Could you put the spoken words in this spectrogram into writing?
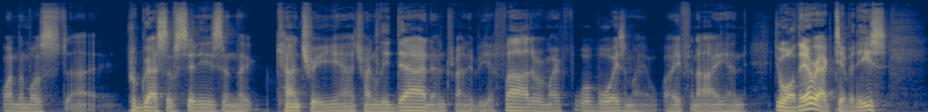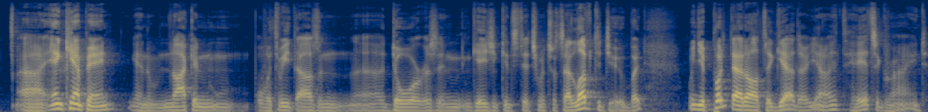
one of the most uh, progressive cities in the country. You know, trying to lead that and trying to be a father of my four boys and my wife and I, and do all their activities. Uh, and campaign, and knocking over 3,000 uh, doors and engaging constituents, which I love to do. But when you put that all together, you know, it, hey, it's a grind.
